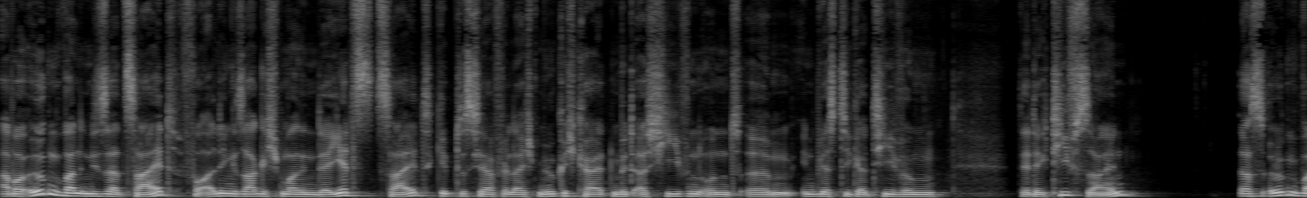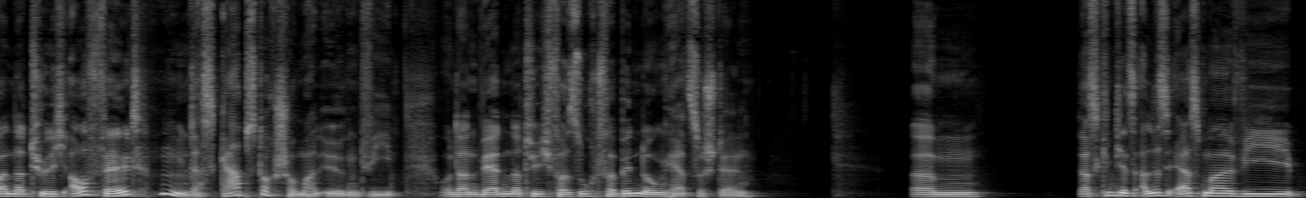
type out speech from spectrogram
Aber irgendwann in dieser Zeit, vor allen Dingen sage ich mal in der Jetztzeit, gibt es ja vielleicht Möglichkeiten mit Archiven und ähm, investigativem Detektivsein, dass irgendwann natürlich auffällt, hm, das gab's doch schon mal irgendwie. Und dann werden natürlich versucht, Verbindungen herzustellen. Ähm, das klingt jetzt alles erstmal wie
